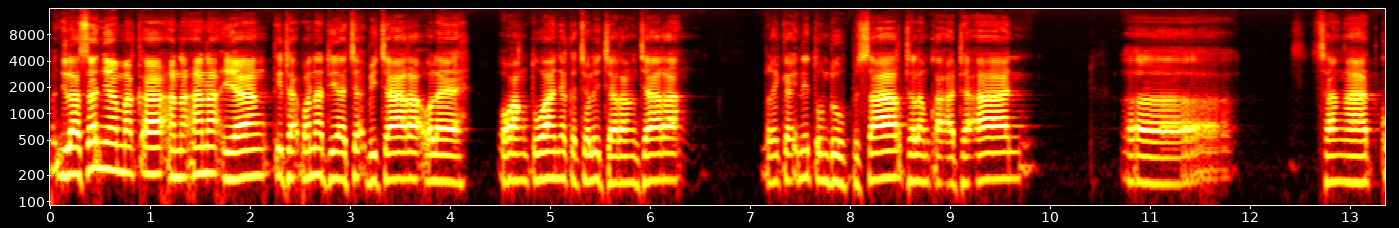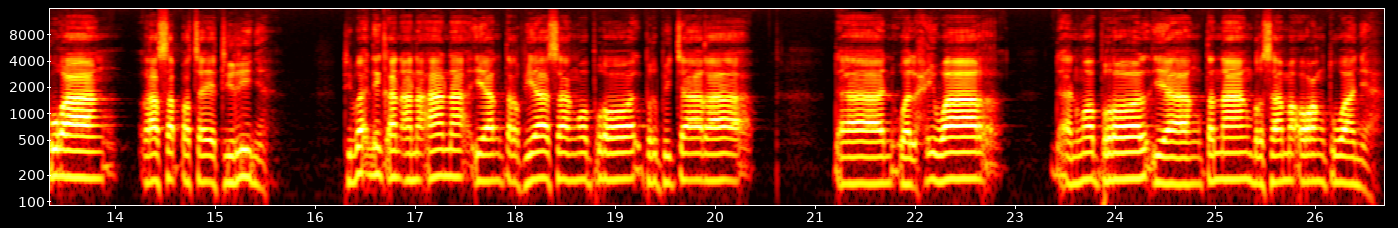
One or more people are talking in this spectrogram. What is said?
Penjelasannya maka anak-anak yang tidak pernah diajak bicara oleh orang tuanya kecuali jarang-jarang. Mereka ini tumbuh besar dalam keadaan uh, sangat kurang rasa percaya dirinya. Dibandingkan anak-anak yang terbiasa ngobrol, berbicara, dan walhiwar, dan ngobrol yang tenang bersama orang tuanya.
